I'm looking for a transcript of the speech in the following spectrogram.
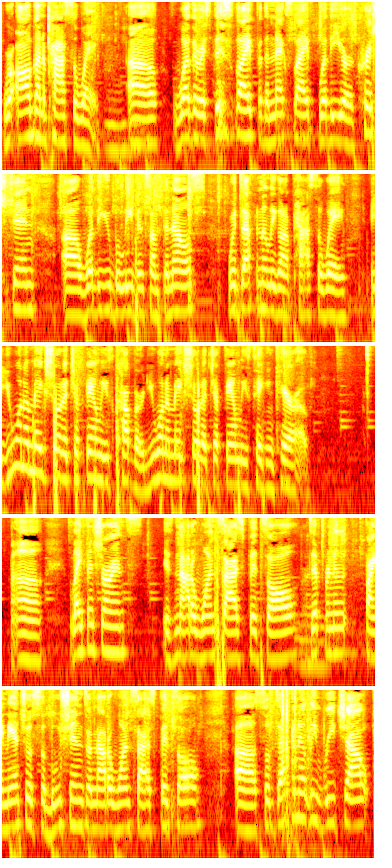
We're all going to pass away. Uh whether it's this life or the next life whether you're a christian uh whether you believe in something else we're definitely going to pass away. And you want to make sure that your family's covered. You want to make sure that your family's taken care of. Uh life insurance is not a one size fits all. Different financial solutions are not a one size fits all. Uh so definitely reach out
